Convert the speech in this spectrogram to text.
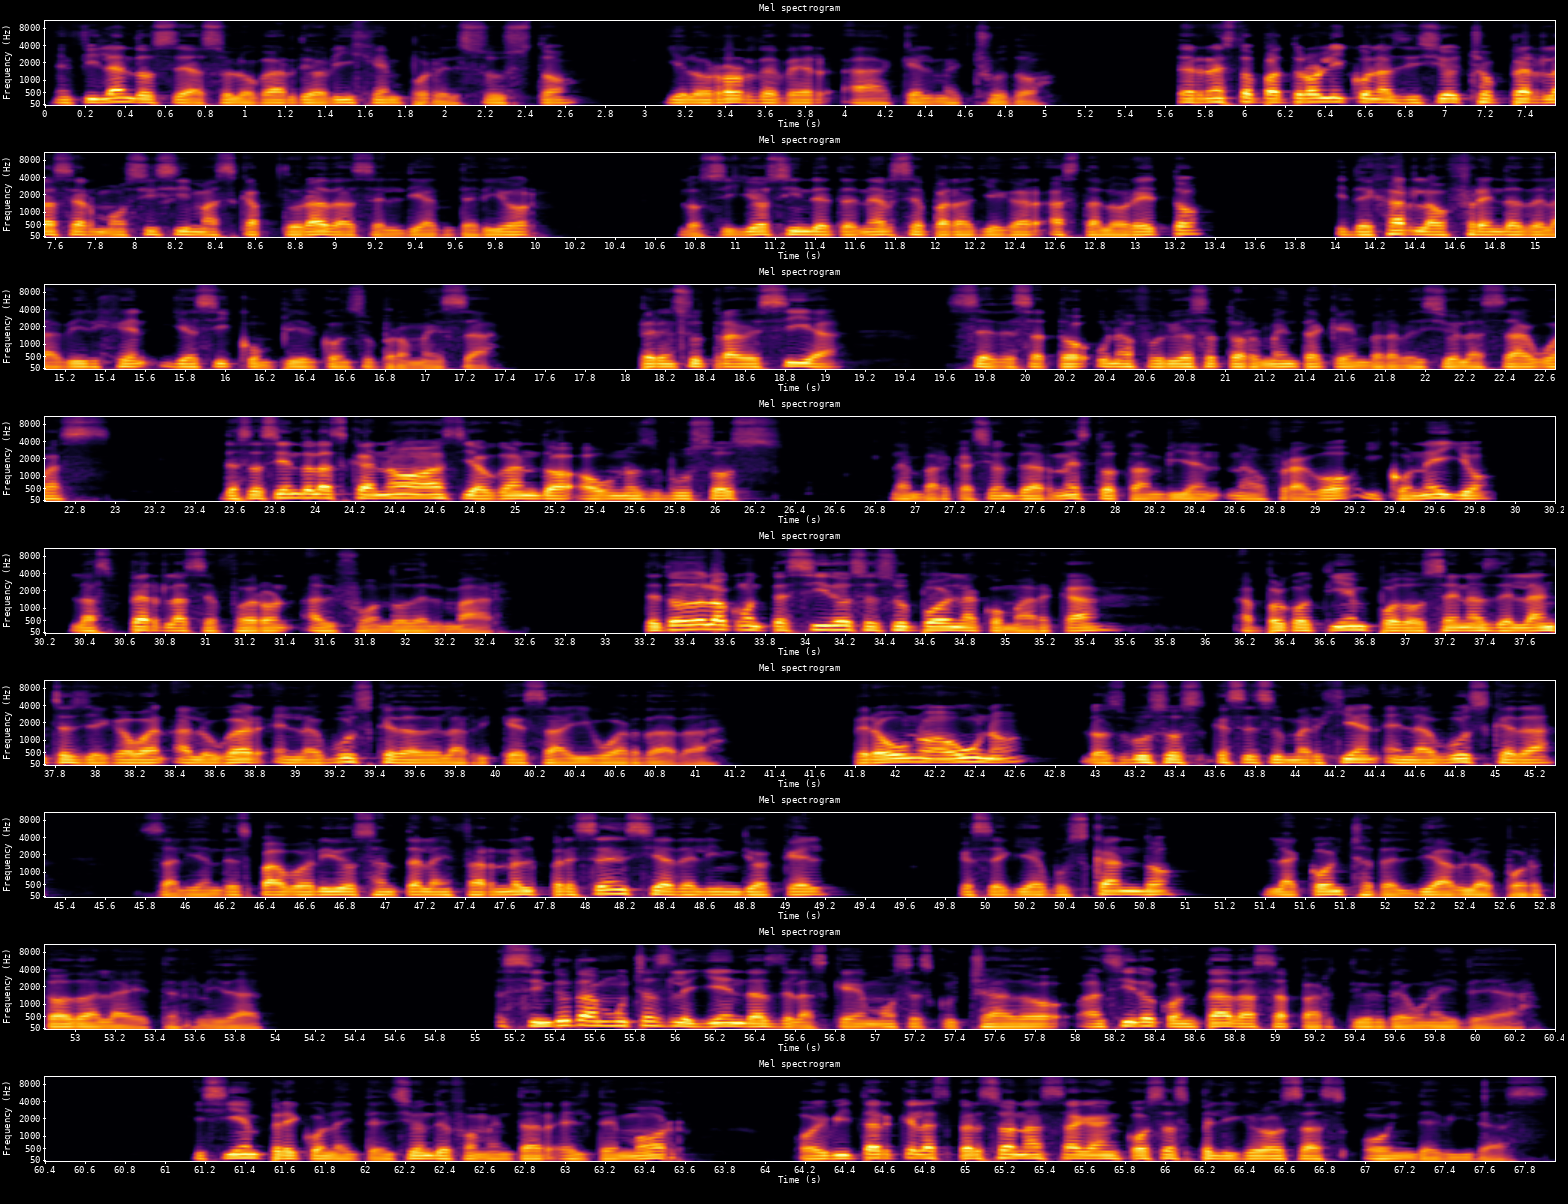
enfilándose a su lugar de origen por el susto y el horror de ver a aquel mechudo. Ernesto Patroli con las dieciocho perlas hermosísimas capturadas el día anterior, lo siguió sin detenerse para llegar hasta Loreto y dejar la ofrenda de la Virgen y así cumplir con su promesa. Pero en su travesía se desató una furiosa tormenta que embraveció las aguas, deshaciendo las canoas y ahogando a unos buzos. La embarcación de Ernesto también naufragó y con ello las perlas se fueron al fondo del mar. De todo lo acontecido se supo en la comarca. A poco tiempo docenas de lanchas llegaban al lugar en la búsqueda de la riqueza ahí guardada. Pero uno a uno, los buzos que se sumergían en la búsqueda salían despavoridos ante la infernal presencia del indio aquel que seguía buscando la concha del diablo por toda la eternidad. Sin duda muchas leyendas de las que hemos escuchado han sido contadas a partir de una idea, y siempre con la intención de fomentar el temor o evitar que las personas hagan cosas peligrosas o indebidas.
